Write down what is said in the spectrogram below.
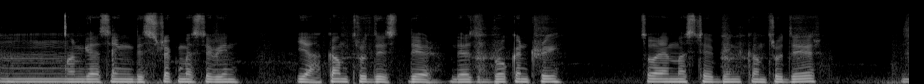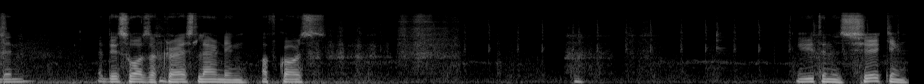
Mm, I'm guessing this truck must have been. Yeah, come through this. There. There's a broken tree. So I must have been come through there. Then. This was a crash landing, of course. Ethan is shaking.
